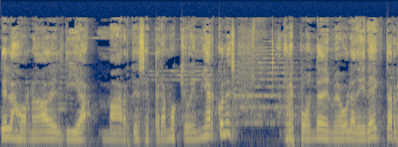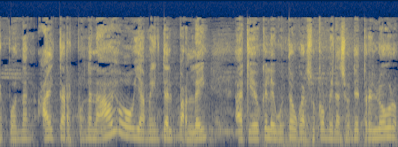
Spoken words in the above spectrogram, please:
de la jornada del día martes. Esperamos que hoy miércoles responda de nuevo la directa, respondan alta, respondan la obviamente el parlay, aquello que le gusta jugar su combinación de tres logros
